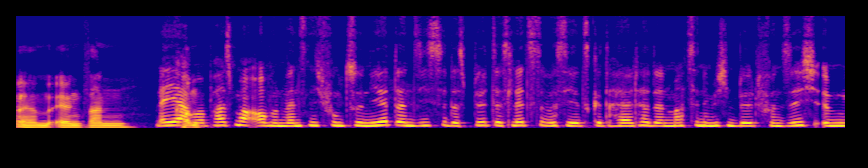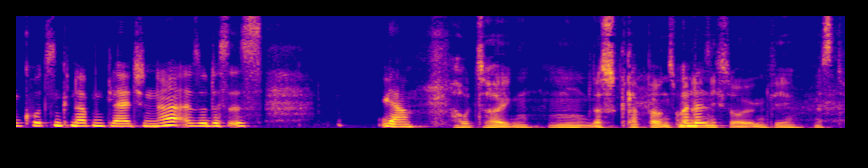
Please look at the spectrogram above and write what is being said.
ähm, irgendwann. Naja, aber pass mal auf, und wenn es nicht funktioniert, dann siehst du das Bild, das letzte, was sie jetzt geteilt hat, dann macht sie nämlich ein Bild von sich im kurzen, knappen Kleidchen. Ne? Also das ist, ja. Haut zeigen. Hm, das klappt bei uns Männern nicht so irgendwie. Mist.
